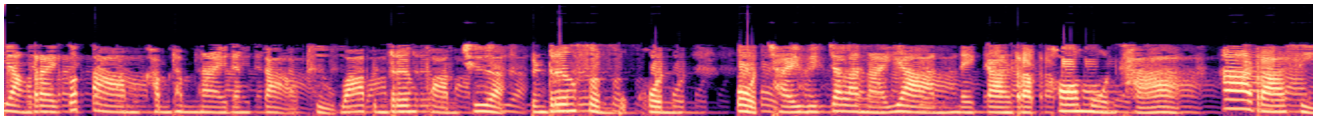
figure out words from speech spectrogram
อย่างไรก็ตามคำทำนายดังกล่าว ถือว่าเป็นเรื่องความเชื่อ เป็นเรื่องส่วนบุคคล โปรดใช้วิจารณญาณในการรับข้อมูลค่ะห้าราศี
